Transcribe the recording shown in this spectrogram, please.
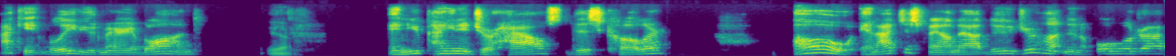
I can't believe you'd marry a blonde? Yeah. And you painted your house this color? Oh, and I just found out, dude, you're hunting in a four wheel drive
